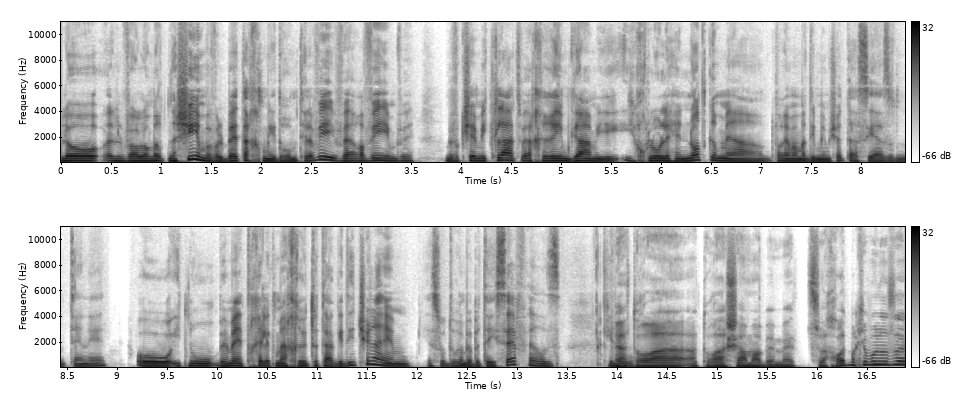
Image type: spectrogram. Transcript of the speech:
לא אני כבר לא אומרת נשים אבל בטח מדרום תל אביב וערבים ומבקשי מקלט ואחרים גם יוכלו ליהנות גם מהדברים המדהימים שהתעשייה הזאת נותנת. או ייתנו באמת חלק מהאחריות התאגידית שלהם, יעשו דברים בבתי ספר, אז כאילו... ואת רואה, את רואה שמה באמת הצלחות בכיוון הזה?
